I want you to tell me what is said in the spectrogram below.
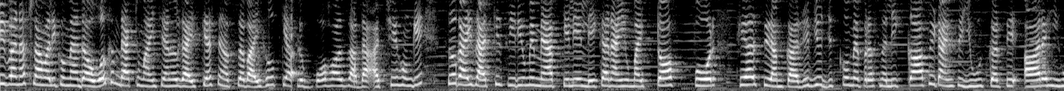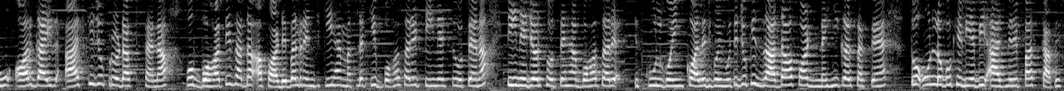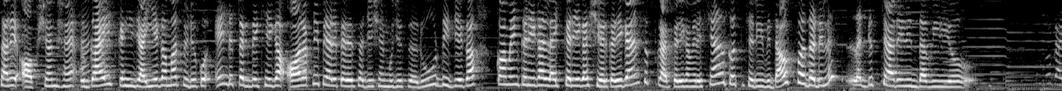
Everyone अस्सलाम वालेकुम and welcome back to my channel guys कैसे हैं आप सब? आई होप कि आप लोग बहुत ज़्यादा अच्छे होंगे। सो so गाइस आज की इस वीडियो में मैं आपके लिए लेकर आई हूँ my top four hair serum का रिव्यू जिसको मैं पर्सनली काफ़ी टाइम से यूज़ करते आ रही हूँ। और गाइज़ आज की जो प्रोडक्ट्स है ना, वो बहुत ही ज़्यादा अफोर्डेबल रेंज की है। मतलब कि बहुत सारे टीन होते हैं ना टीनेजर्स होते हैं, बहुत सारे स्कूल गोइंग कॉलेज गोइंग होते हैं, जो कि ज़्यादा अफोर्ड नहीं कर सकते हैं। तो उन लोगों के लिए भी आज मेरे पास काफ़ी सारे ऑप्शन हैं। तो गाइज़ कहीं जाइएगा मत वीडियो को एंड तक देखिएगा और अपने प्यारे प्यारे सजेशन मुझे ज़रूर दीजिएगा। कमेंट करिएगा लाइक करिएगा शेयर करिएगा एंड सब्सक्राइब करिएगा मेरे चैनल को। तो चलिए विदाउट फर्दर डिले लगे चार इन द video.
